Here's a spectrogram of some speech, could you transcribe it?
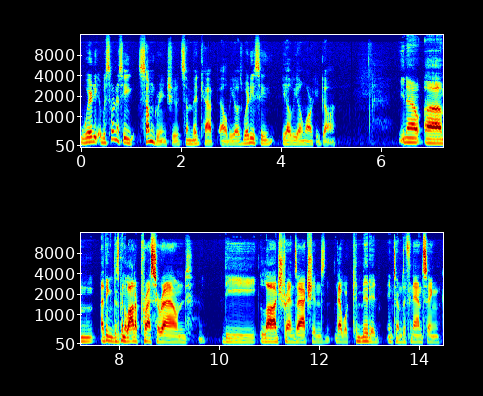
Where do you, we're starting to see some green shoots, some mid cap LBOs. Where do you see the LBO market going? You know, um, I think there's been a lot of press around the large transactions that were committed in terms of financing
